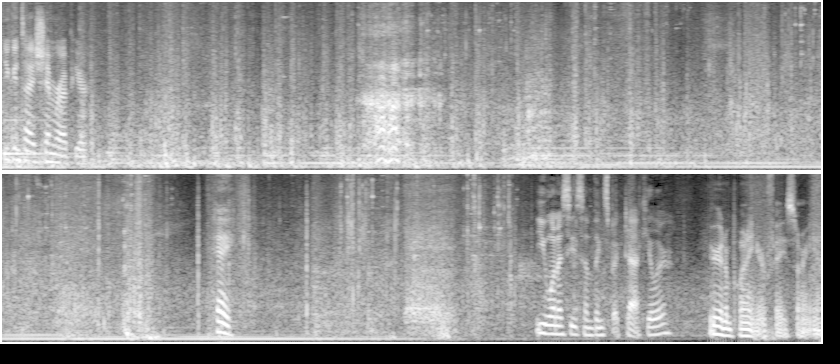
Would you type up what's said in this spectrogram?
You can tie Shimmer up here. Hey. You want to see something spectacular? You're gonna point at your face, aren't you?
